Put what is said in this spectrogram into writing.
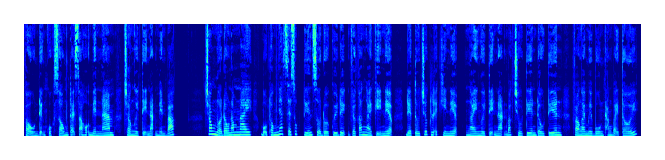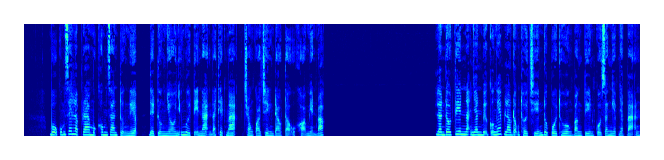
và ổn định cuộc sống tại xã hội miền Nam cho người tị nạn miền Bắc. Trong nửa đầu năm nay, Bộ Thống nhất sẽ xúc tiến sửa đổi quy định về các ngày kỷ niệm để tổ chức lễ kỷ niệm Ngày người tị nạn Bắc Triều Tiên đầu tiên vào ngày 14 tháng 7 tới. Bộ cũng sẽ lập ra một không gian tưởng niệm để tưởng nhớ những người tị nạn đã thiệt mạng trong quá trình đào tẩu khỏi miền Bắc. Lần đầu tiên nạn nhân bị cưỡng ép lao động thời chiến được bồi thường bằng tiền của doanh nghiệp Nhật Bản.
